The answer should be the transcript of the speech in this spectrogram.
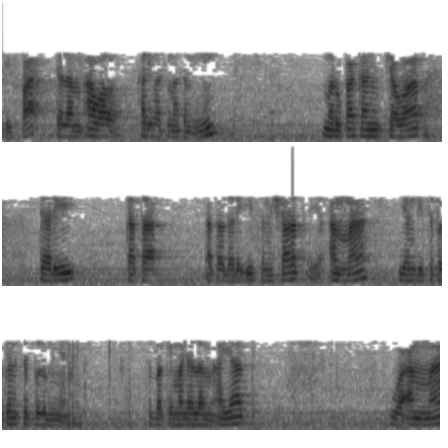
Jadi fa dalam awal kalimat semacam ini merupakan jawab dari kata atau dari isim syarat ya, amma yang disebutkan sebelumnya. Sebagaimana dalam ayat wa amma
